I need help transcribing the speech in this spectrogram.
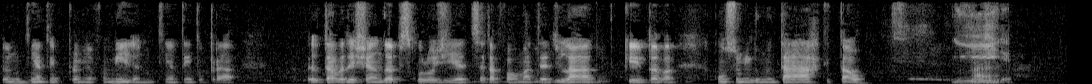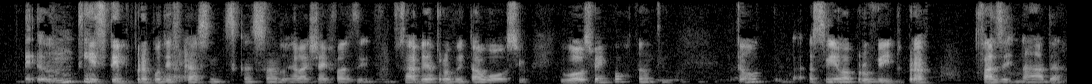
Eu não tinha tempo para minha família, não tinha tempo para. Eu estava deixando a psicologia, de certa forma, até de lado, porque eu estava consumindo muita arte e tal. E eu não tinha esse tempo para poder ficar assim, descansando, relaxar e fazer, sabe, aproveitar o ócio. E o ócio é importante. Então, assim, eu aproveito para fazer nada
